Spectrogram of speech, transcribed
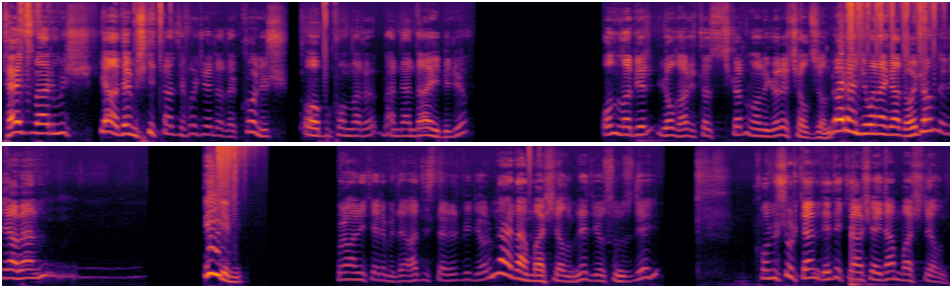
tez vermiş. Ya demiş git Nazif Hoca'yla da konuş. O bu konuları benden daha iyi biliyor. Onunla bir yol haritası çıkarın ona göre çalışalım. Öğrenci bana geldi. Hocam dedi ya ben iyiyim. Kur'an-ı Kerim'i de hadisleri biliyorum. Nereden başlayalım ne diyorsunuz diye konuşurken dedik ya şeyden başlayalım.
